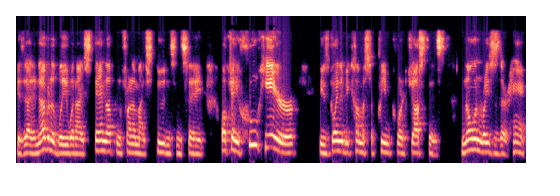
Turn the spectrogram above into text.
is that inevitably, when I stand up in front of my students and say, okay, who here is going to become a Supreme Court justice? No one raises their hand.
